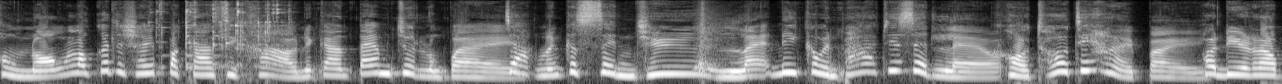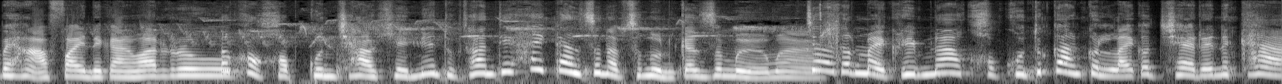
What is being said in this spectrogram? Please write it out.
ของน้องเราก็จะใช้ปากกาสีขาวในการแต้มจุดลงไป จากนั้นก็เซ็นชื่อ และนี่ก็เป็นภาพที่เสร็จแล้ว ขอโทษที่หายไป พอดีเราไปหาไฟในการวาดรูปต้องขอขอบคุณชาวเคนเนียนทุกท่านที่ให้การสนับสนุนกันเสมอมา เจอกันใหม่คลิปหน้าขอบคุณทุกการกดไลค์กดแชร์ด้วยนะคะ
